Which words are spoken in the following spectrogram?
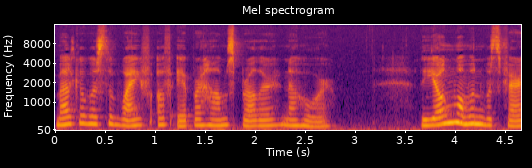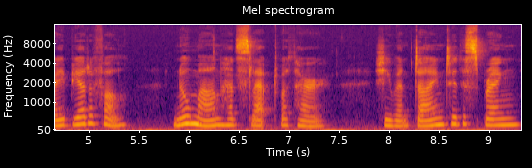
Milcah was the wife of Abraham's brother Nahor. The young woman was very beautiful. No man had slept with her. She went down to the spring,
